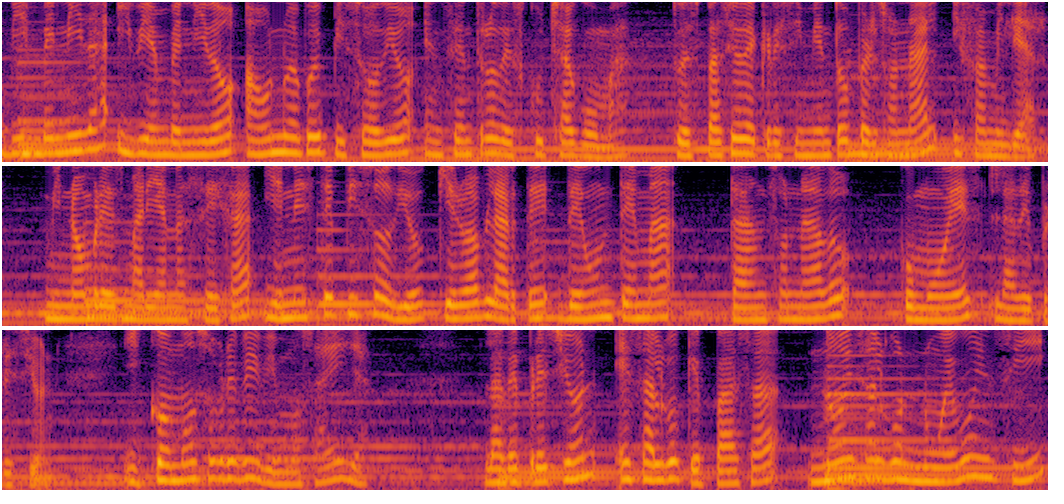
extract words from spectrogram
Bienvenida y bienvenido a un nuevo episodio en Centro de Escucha Guma, tu espacio de crecimiento personal y familiar. Mi nombre es Mariana Ceja y en este episodio quiero hablarte de un tema tan sonado como es la depresión y cómo sobrevivimos a ella. La depresión es algo que pasa, no es algo nuevo en sí,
